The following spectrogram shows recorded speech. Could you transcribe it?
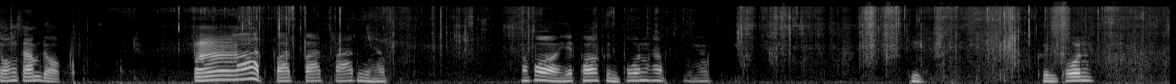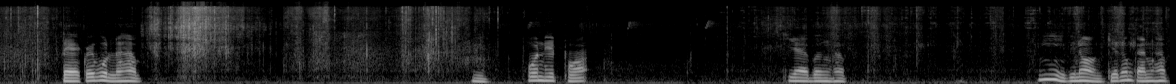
สองสามดอก ปาดปาดปาดปาดนี่ครับแล้วพอเฮ็ดพอขึ้นพ้นครับนี่ครับขึ้นพ้น แตกไว้พุ่นแล้วครับนี่โพ้นเฮ็ดเพาะเกียร์เบิงครับ นี่พี่น้องเกียร์ร่วมกันครับ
